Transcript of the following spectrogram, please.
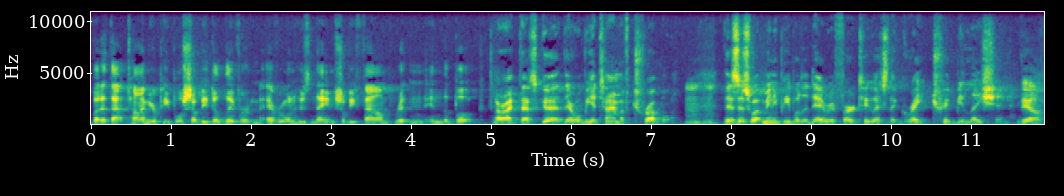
But at that time your people shall be delivered, and everyone whose name shall be found written in the book. All right, that's good. There will be a time of trouble. Mm-hmm. This is what many people today refer to as the Great Tribulation. Yeah.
